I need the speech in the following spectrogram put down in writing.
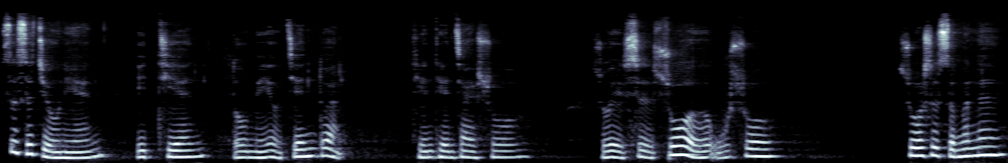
四十九年一天都没有间断，天天在说，所以是说而无说。说是什么呢？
